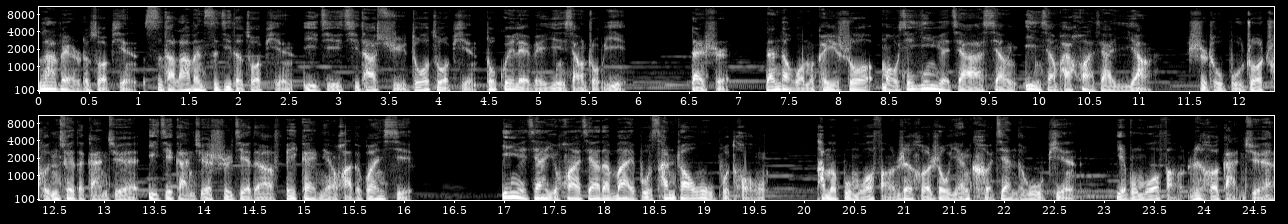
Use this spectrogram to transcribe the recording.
拉威尔的作品、斯特拉文斯基的作品以及其他许多作品都归类为印象主义。但是，难道我们可以说某些音乐家像印象派画家一样，试图捕捉纯粹的感觉以及感觉世界的非概念化的关系？音乐家与画家的外部参照物不同，他们不模仿任何肉眼可见的物品，也不模仿任何感觉。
